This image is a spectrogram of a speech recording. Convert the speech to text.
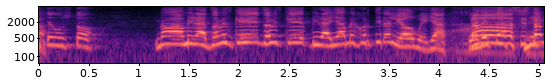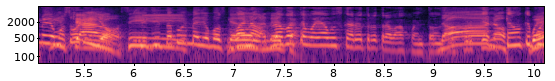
no. te gustó? No, mira, ¿sabes qué? ¿Sabes qué? Mira, ya mejor tírale, oh, güey, ya. No, sí está medio ni mosqueado. yo. Sí, sí, Sí. está muy medio mosqueado, bueno, la luego neta. te voy a buscar otro trabajo entonces. No, porque no. tengo que bueno,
